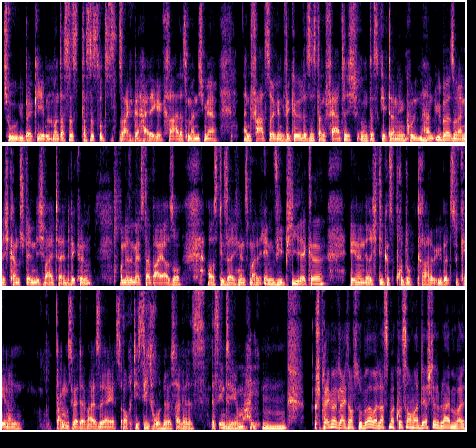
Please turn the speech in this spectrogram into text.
zu übergeben. Und das ist, das ist sozusagen der heilige Gral, dass man nicht mehr ein Fahrzeug entwickelt, das ist dann fertig und das geht dann in Kundenhand über, sondern ich kann ständig weiterentwickeln. Und da sind wir jetzt dabei, also aus dieser, ich nenne es mal MVP-Ecke in ein richtiges Produkt gerade überzugehen. Und dankenswerterweise ja jetzt auch die Seed-Runde, weshalb wir das, das Interview machen. Mhm. Sprechen wir gleich noch drüber, aber lass mal kurz noch mal an der Stelle bleiben, weil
